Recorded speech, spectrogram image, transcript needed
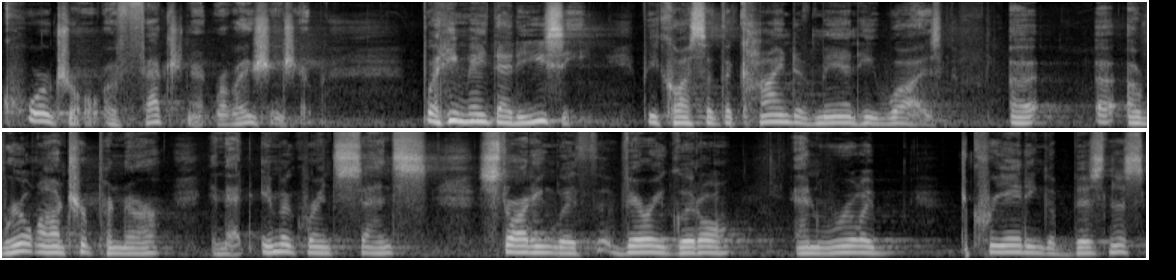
cordial, affectionate relationship. But he made that easy because of the kind of man he was a, a, a real entrepreneur in that immigrant sense, starting with very little and really creating a business,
